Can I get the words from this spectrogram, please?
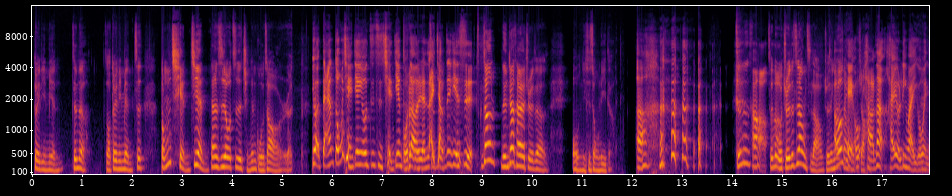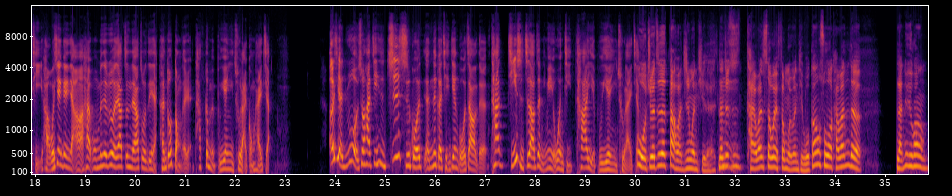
对立面，真的找对立面。这懂浅见，但是又支持浅见国造的人，有等懂浅见又支持浅见国造的人来讲这件事，这样人家才会觉得哦，你是中立的啊。真的好，好，真的，我觉得这样子啦，我觉得应该 OK。好，那还有另外一个问题，好，我现在跟你讲啊，还我们如果要真的要做这件，很多懂的人他根本不愿意出来公开讲，而且如果说他今天是支持国呃那个浅见国造的，他即使知道这里面有问题，他也不愿意出来讲。我觉得这是大环境问题了，那就是台湾社会氛围问题。嗯、我刚刚说台湾的蓝绿对抗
